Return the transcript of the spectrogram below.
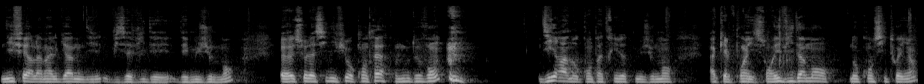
ni faire l'amalgame vis-à-vis des, musulmans. Euh, cela signifie au contraire que nous devons dire à nos compatriotes musulmans à quel point ils sont évidemment nos concitoyens.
